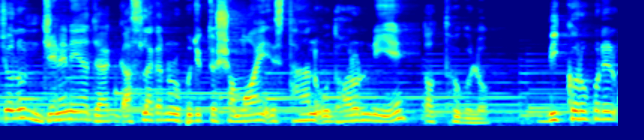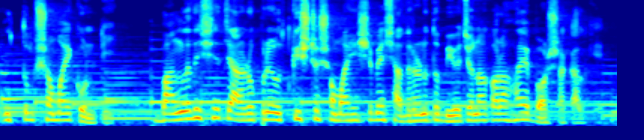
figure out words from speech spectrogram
চলুন জেনে নেওয়া যাক গাছ লাগানোর উপযুক্ত সময়, স্থান ও ধরন নিয়ে তথ্যগুলো। বৃক্ষরোপণের উত্তম সময় কোনটি? বাংলাদেশে চারা রোপণের উৎকৃষ্ট সময় হিসেবে সাধারণত বিবেচনা করা হয় বর্ষাকালকে।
